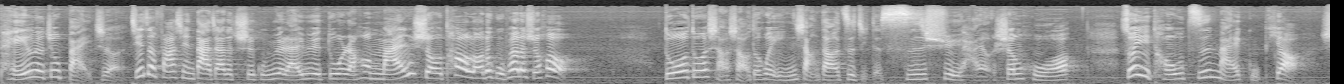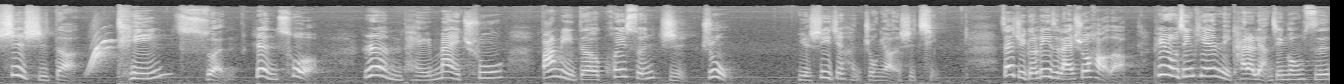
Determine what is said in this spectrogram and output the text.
赔了就摆着，接着发现大家的持股越来越多，然后满手套牢的股票的时候，多多少少都会影响到自己的思绪还有生活。所以投资买股票，适时的停损认错。认赔卖出，把你的亏损止住，也是一件很重要的事情。再举个例子来说好了，譬如今天你开了两间公司，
